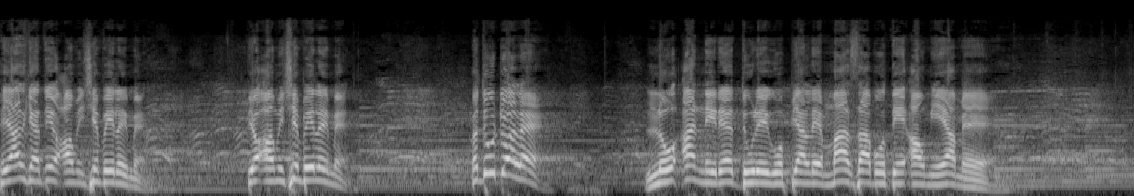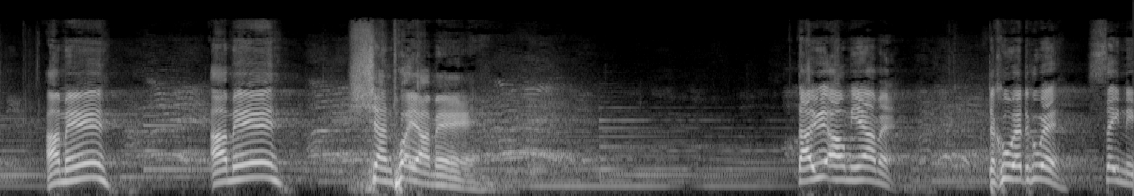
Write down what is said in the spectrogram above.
ဖခင်သခင်တင်းအောင်မြင်ချင်းပေးလိုက်မယ်ပြောအောင်မြင်ချင်းပေးလိုက်မယ် ဘသူအတွက်လဲလိုအပ်နေတဲ့သူတွေကိုပြန်လဲမဆဖို့တင်းအောင်မြင်ရမယ်အာမင်အာမင်ရှန်ထွက်ရမယ်တာ၍အောင်မြင်ရမယ်တခုပဲတခုပဲစိတ်နေ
